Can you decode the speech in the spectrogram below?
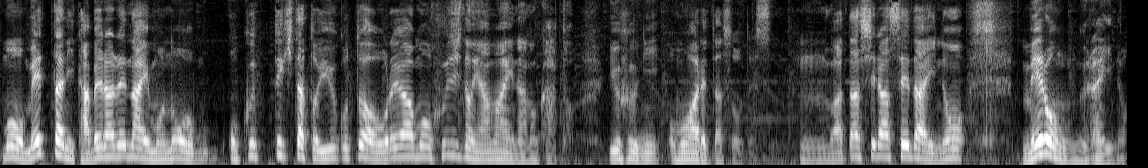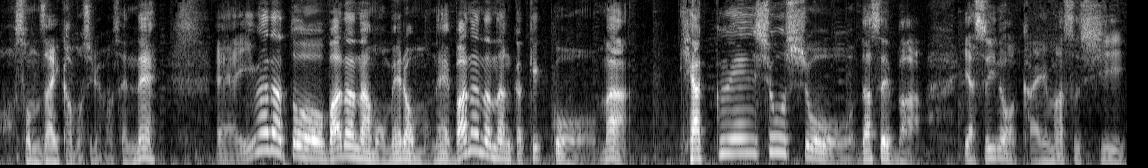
もうめったに食べられないものを送ってきたということは、俺はもう不治の病なのかというふうに思われたそうです。うん、私ら世代のメロンぐらいの存在かもしれませんね。え、今だとバナナもメロンもね、バナナなんか結構、まあ、100円少々出せば安いのは買えますし、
